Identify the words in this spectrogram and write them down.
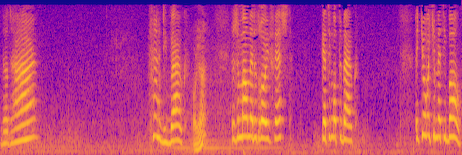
Dat haar. Die buik. Oh ja? Dat is een man met het rode vest. Ketting op de buik. Dat jongetje met die bal.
